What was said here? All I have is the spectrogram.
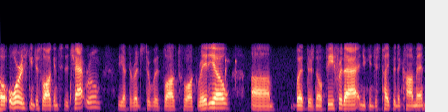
Uh, or you can just log into the chat room. You have to register with Blog Talk Radio, um, but there's no fee for that, and you can just type in a comment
